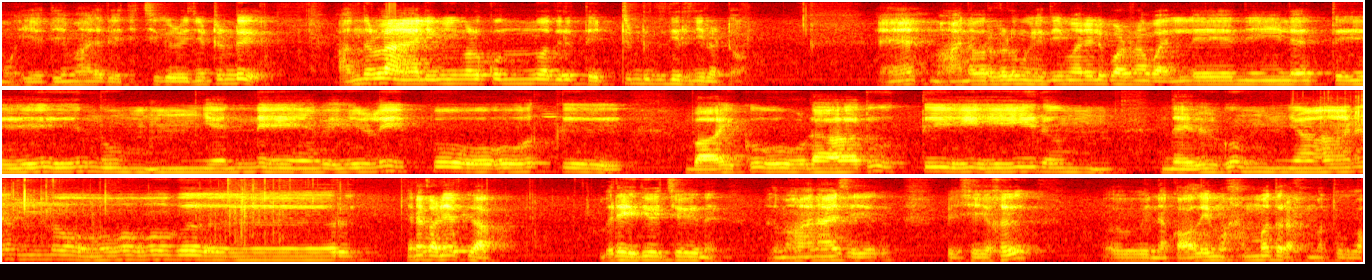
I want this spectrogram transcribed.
മൊഹിയദ്ദീമാല രചിച്ച് കഴിഞ്ഞിട്ടുണ്ട്. അന്നുള്ള ആലിമീങ്ങൾക്കൊന്നും അതിൽ തെറ്റുണ്ടെന്ന് തിരിഞ്ഞില്ല കേട്ടോ. ഏ മഹാനവറുകൾ മുഹിയദ്ദീമാലയിൽ പാടണം വല്ലേ നീലത്തേന്നും എന്നെ വിളിപ്പോർക്ക് ബായിക്കൂടാതു തീരം നൽകും ഞാനെന്നോവർ. എന്നെ കളിയാക്കുക. ഇവരെ എഴുതി വെച്ചിരുന്നു അത് മഹാനായ ഷെയ്ഖ് പിന്നെ കാളി മുഹമ്മദ് റഹ്മത്തുള്ള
